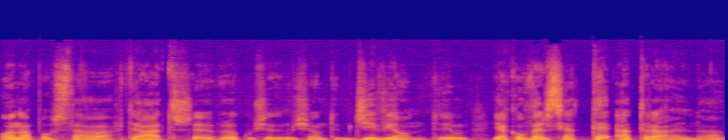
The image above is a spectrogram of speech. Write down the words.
ona powstała w teatrze w roku 79 jako wersja teatralna,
